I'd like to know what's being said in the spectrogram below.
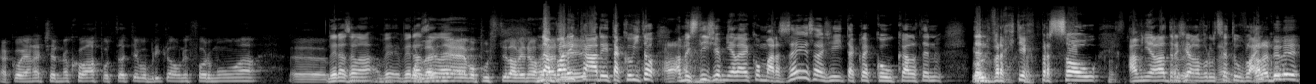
jako Jana Černochová v podstatě oblíkla uniformu a Eh, vyrazila, vy, vyrazila mě opustila Vinohrady. Na barikády, takový to. A, a myslíš, že měla jako Marzejs a že jí takhle koukal ten, ten vrch těch prsou a měla držela v ruce tu vlajku? Ale byli,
